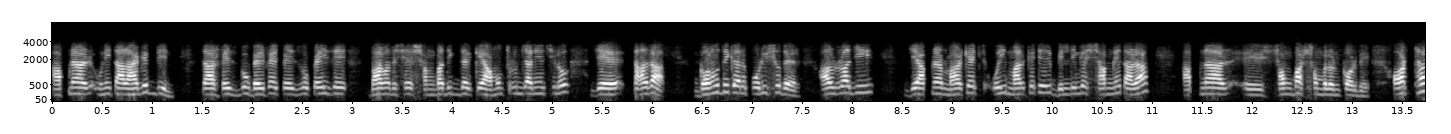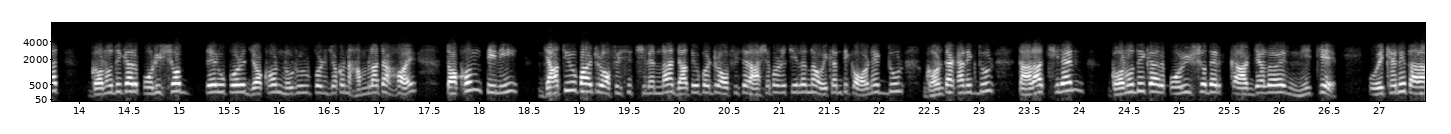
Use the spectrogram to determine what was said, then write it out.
আপনার উনি তার আগের দিন তার ফেসবুক ভেরিফাইড ফেসবুক পেজে বাংলাদেশের সাংবাদিকদেরকে আমন্ত্রণ জানিয়েছিল যে তারা গণ অধিকার পরিষদের আলরাজি যে আপনার মার্কেট ওই মার্কেটের বিল্ডিং এর সামনে তারা আপনার এই সংবাদ সম্মেলন করবে। অর্থাৎ গণঅধিকার পরিষদের উপরে যখন নুরুর উপরে যখন হামলাটা হয় তখন তিনি জাতীয় পার্টির অফিসে ছিলেন না জাতীয় পার্টির অফিসের আশেপাশে ছিলেন না ওইখান থেকে অনেক দূর ঘণ্টা খানিক দূর তারা ছিলেন গণঅধিকার পরিষদের কার্যালয়ের নিচে। ওইখানে তারা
